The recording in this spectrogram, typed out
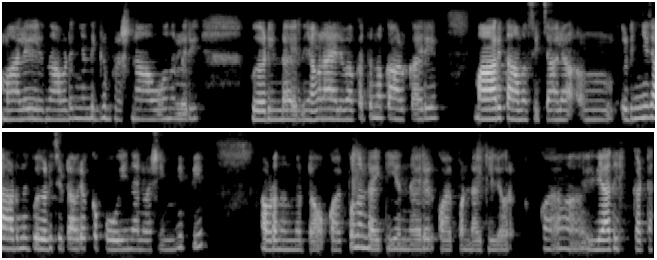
മലയായിരുന്നു. അവിടെ ഇനി എന്തെങ്കിലും പ്രശ്നമാവോ എന്നുള്ളൊരു പേടി ഉണ്ടായിരുന്നു. ഞങ്ങൾ അയൽവക്കത്തു നിന്നൊക്കെ ആൾക്കാർ മാറി താമസിച്ചാൽ ഇടിഞ്ഞു ചാടുന്ന പേടിച്ചിട്ട് അവരൊക്കെ പോയി എന്നാണ് പക്ഷെ ഇമ്മിപ്പി അവിടെ നിന്നിട്ടോ കുഴപ്പമൊന്നും ഉണ്ടായിട്ടില്ല. എന്നവരെ ഒരു കുഴപ്പം ഉണ്ടായിട്ടില്ല. ഒരു കൊ- ഇല്ലാതിരിക്കട്ടെ.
